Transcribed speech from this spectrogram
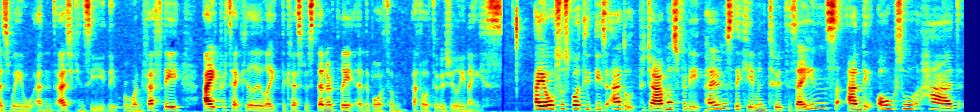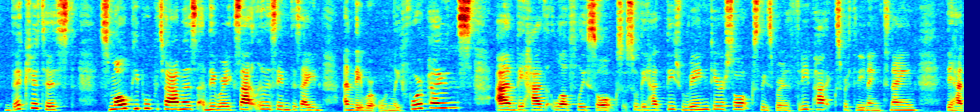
as well. And as you can see, they were 150. I particularly liked the Christmas dinner plate at the bottom. I thought it was really nice. I also spotted these adult pyjamas for £8. They came in two designs and they also had the cutest small people pyjamas and they were exactly the same design and they were only £4 and they had lovely socks. So they had these reindeer socks. These were three packs for three ninety nine. They had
